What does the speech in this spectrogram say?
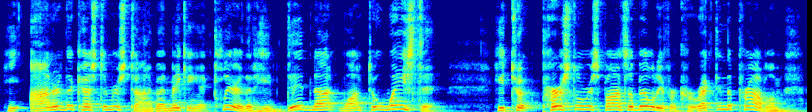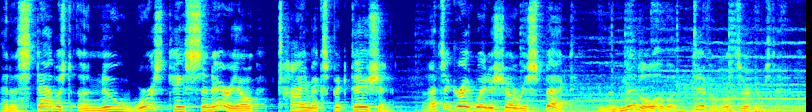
He honored the customer's time by making it clear that he did not want to waste it. He took personal responsibility for correcting the problem and established a new worst case scenario time expectation. Now, that's a great way to show respect in the middle of a difficult circumstance.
